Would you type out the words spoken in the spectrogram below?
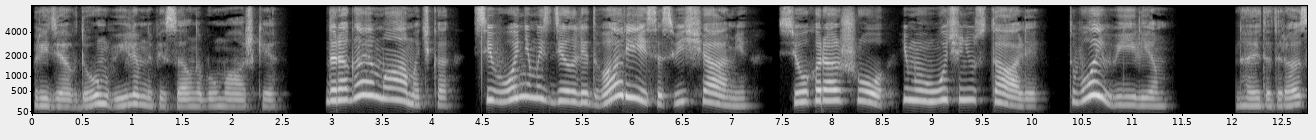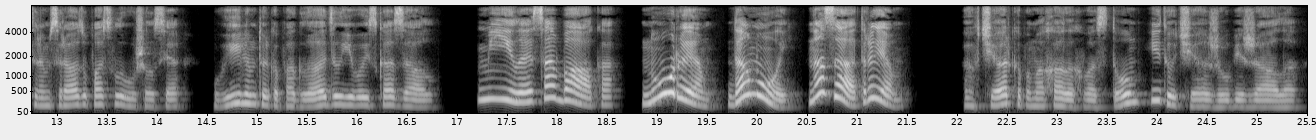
Придя в дом, Вильям написал на бумажке. «Дорогая мамочка, сегодня мы сделали два рейса с вещами. Все хорошо, и мы очень устали. Твой Вильям». На этот раз Рэм сразу послушался. Уильям только погладил его и сказал. «Милая собака, «Ну, Рэм, домой! Назад, Рэм!» Овчарка помахала хвостом и тотчас же убежала.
